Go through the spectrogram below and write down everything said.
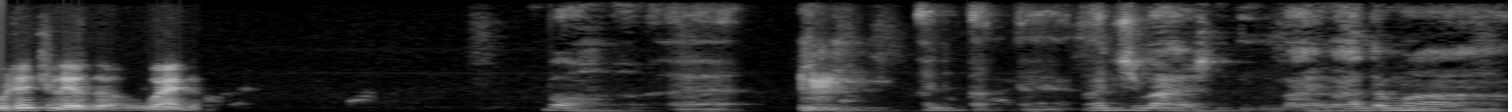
Por gentileza, Wendel. Bom, é, é, antes de mais, mais nada, uma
